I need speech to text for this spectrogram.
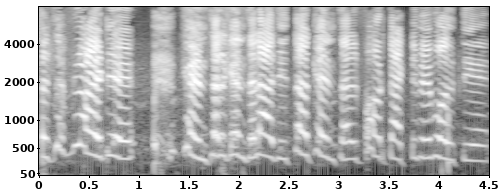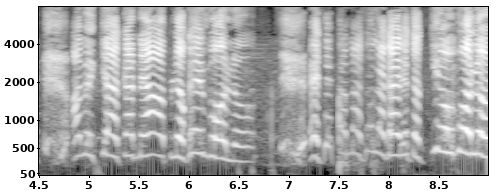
हाथ जोड़ते हो भगवान ऐसे फ्लाइट है कैंसिल कैंसिल आज इतना कैंसिल फोर थर्टी में बोलती है अबे क्या करना है आप लोग ही बोलो ऐसे तमाशा लगाएंगे तो क्यों बोलो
